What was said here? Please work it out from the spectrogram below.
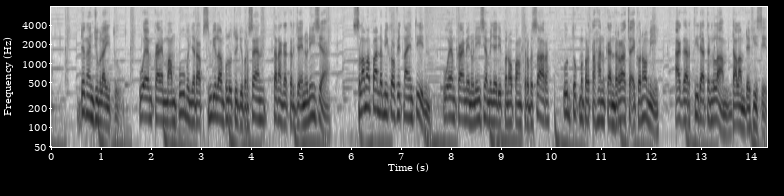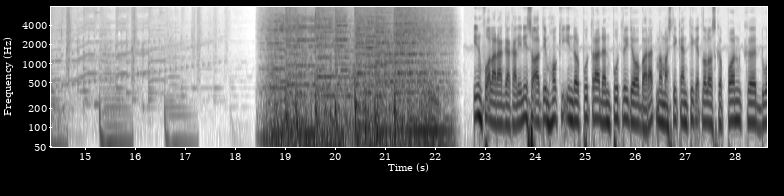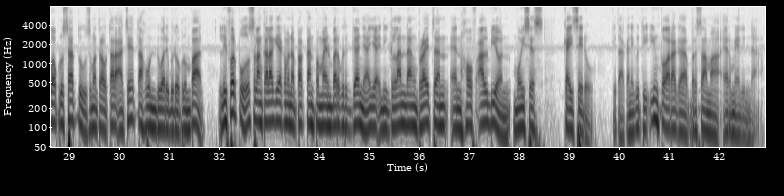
Dengan jumlah itu, UMKM mampu menyerap 97% persen tenaga kerja Indonesia. Selama pandemi COVID-19, UMKM Indonesia menjadi penopang terbesar untuk mempertahankan neraca ekonomi agar tidak tenggelam dalam defisit. Info olahraga kali ini soal tim hoki indoor putra dan putri Jawa Barat memastikan tiket lolos ke PON ke-21 Sumatera Utara Aceh tahun 2024. Liverpool selangkah lagi akan mendapatkan pemain baru ketiganya yakni gelandang Brighton and Hove Albion Moises Caicedo. Kita akan ikuti info olahraga bersama Ermelinda.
